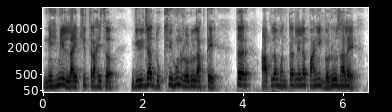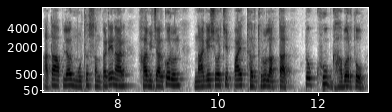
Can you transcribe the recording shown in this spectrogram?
नेहमी लायकीत राहायचं. गिरिजा दुःखी होऊन रडू लागते. तर आपलं मंतरलेलं पाणी गढूळ झालंय. आता आपल्यावर मोठं संकट येणार हा विचार करून नागेश्वरचे पाय थरथरू लागतात. तो खूप घाबरतो.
